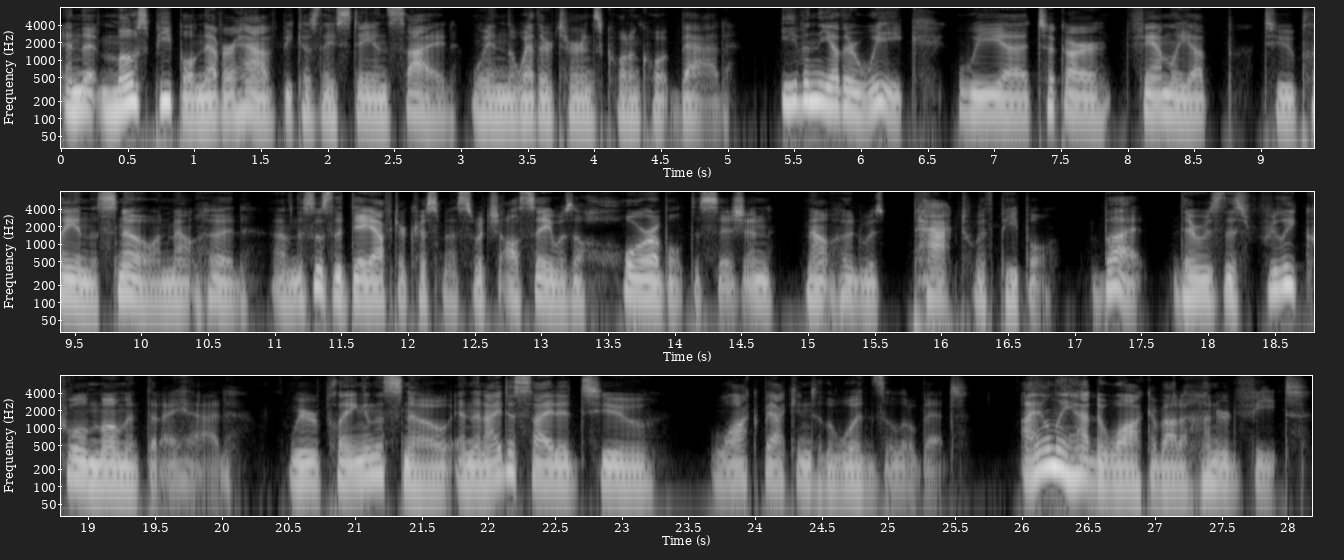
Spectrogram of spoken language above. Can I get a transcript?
and that most people never have because they stay inside when the weather turns quote unquote bad. Even the other week, we uh, took our family up to play in the snow on Mount Hood. Um, this was the day after Christmas, which I'll say was a horrible decision. Mount Hood was packed with people. But there was this really cool moment that I had. We were playing in the snow, and then I decided to walk back into the woods a little bit. I only had to walk about a hundred feet,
